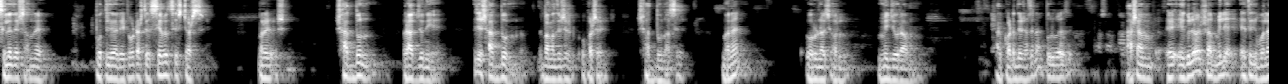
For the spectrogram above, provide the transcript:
ছেলেদের সামনে পত্রিকার রিপোর্ট আসছে সেভেন সিস্টার্স মানে সাত রাজ্য নিয়ে। এই যে সাত বাংলাদেশের ওপাশে সাত বোন আছে। মানে অরুণাচল, মিজোরাম, আর কটা দেশ আছে না? পূর্বে আছে? আসাম এগুলো সব মিলে এ থেকে বলা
